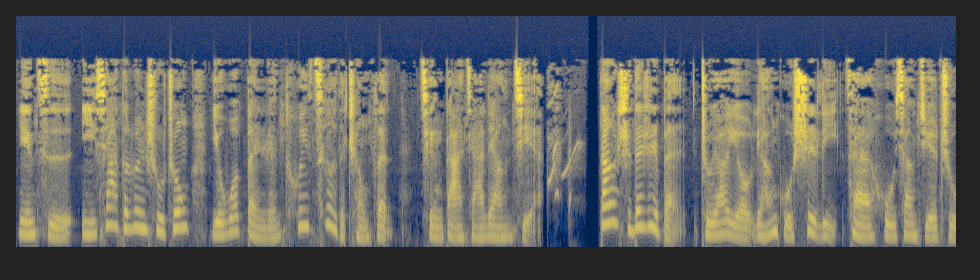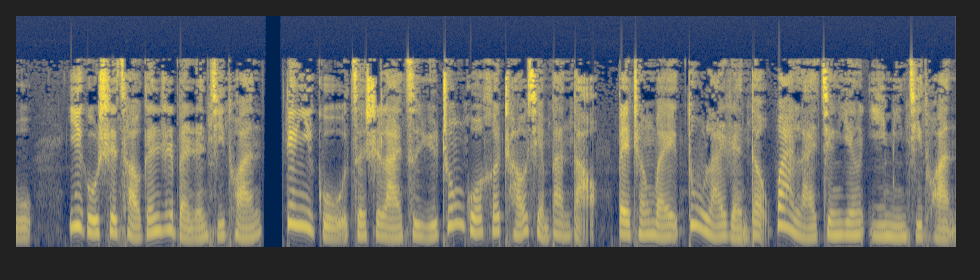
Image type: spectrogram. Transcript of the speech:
因此，以下的论述中有我本人推测的成分，请大家谅解。当时的日本主要有两股势力在互相角逐，一股是草根日本人集团，另一股则是来自于中国和朝鲜半岛。被称为“渡来人”的外来精英移民集团，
